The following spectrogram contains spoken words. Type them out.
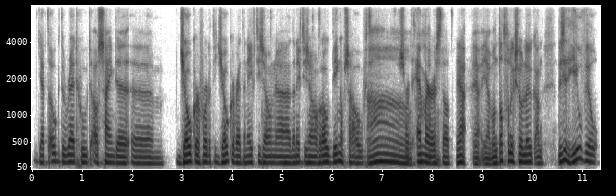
je hebt ook de Red Hood als zijnde um, Joker voordat hij Joker werd. Dan heeft hij zo'n uh, dan heeft hij zo'n rood ding op zijn hoofd. Ah, een soort emmer is dat. Ja, ja, ja, want dat vond ik zo leuk aan. Er zit heel veel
